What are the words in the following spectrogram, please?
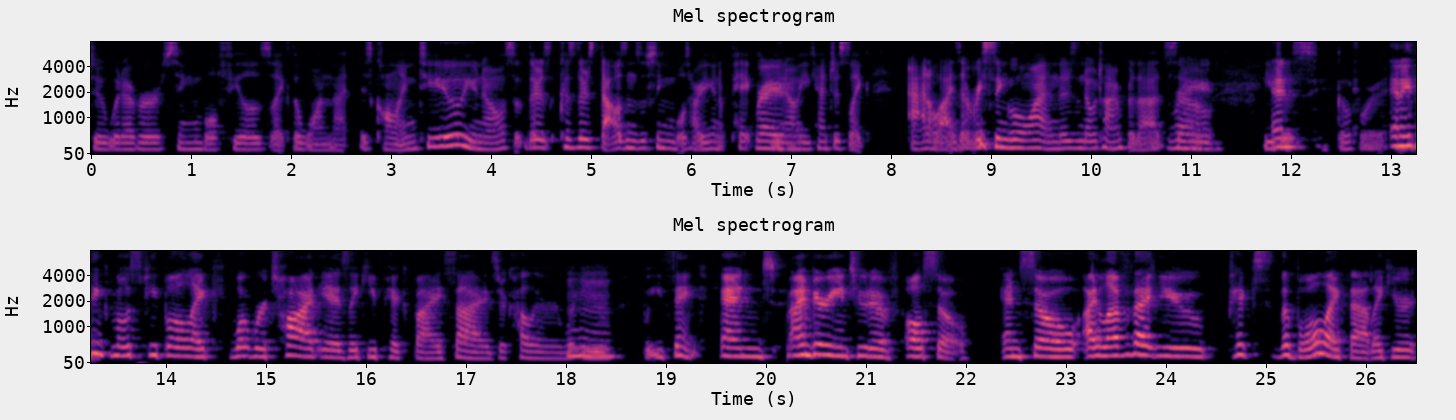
to whatever singing bowl feels like the one that is calling to you, you know? So there's, cause there's thousands of singing bowls. How are you going to pick? Right. You know, you can't just like analyze every single one. There's no time for that. So Right. you And- just go for it. And I think most people like what we're taught is like you pick by size or color, what you Mhm. what you think. And I'm very intuitive also. And so I love that you picked the bowl like that. Like you're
